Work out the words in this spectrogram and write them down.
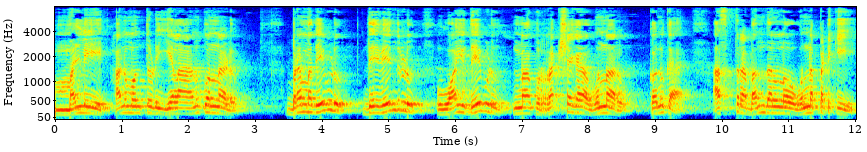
మళ్ళీ హనుమంతుడు ఇలా అనుకున్నాడు. బ్రహ్మదేవుడు దేవేంద్రుడు వాయుదేవుడు నాకు రక్షగా ఉన్నారు. కనుక అస్త్రబంధంలో ఉన్నప్పటికీ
